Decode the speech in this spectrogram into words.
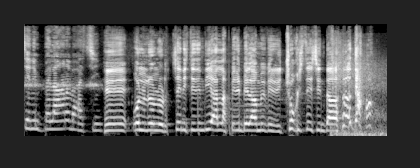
senin belanı versin. He olur olur sen istedin diye Allah benim belamı verir. Çok istesin daha.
